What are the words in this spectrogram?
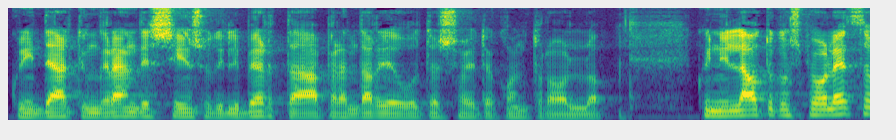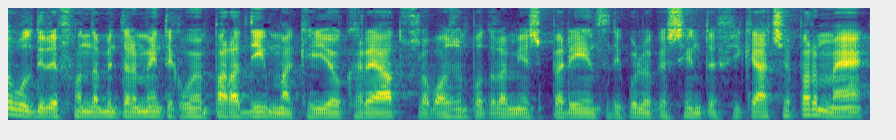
quindi darti un grande senso di libertà per andare oltre il solito controllo. Quindi l'autoconsapevolezza vuol dire fondamentalmente come paradigma che io ho creato sulla base un po' della mia esperienza, di quello che sento efficace per me,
